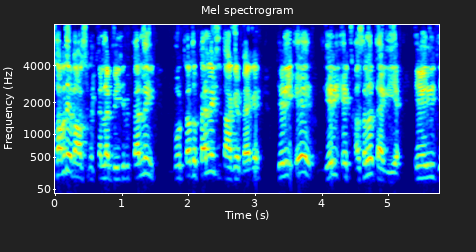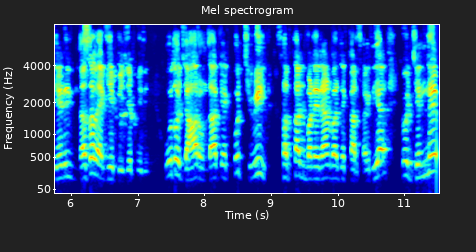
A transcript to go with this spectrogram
ਸਭ ਦੇ ਵਾਪਸ ਕੱਲਾ ਬੀਜੇਪੀ ਪਹਿਲਾਂ ਹੀ ਵੋਟਾਂ ਤੋਂ ਪਹਿਲਾਂ ਹੀ ਜਿਤਾ ਕੇ ਬਹਿ ਗਏ ਜਿਹੜੀ ਇਹ ਜਿਹੜੀ ਇੱਕ ਹਸਲਤ ਹੈਗੀ ਹੈ ਇਹ ਜਿਹੜੀ ਨਸਲ ਹੈਗੀ ਹੈ ਬੀਜੇਪੀ ਦੀ ਉਹ ਤੋਂ ਜ਼ਾਹਰ ਹੁੰਦਾ ਕਿ ਕੁਝ ਵੀ ਸੱਤਾ 'ਚ ਬਣੇ ਰਹਿਣ ਵਾਸਤੇ ਕਰ ਸਕਦੀ ਹੈ ਕਿ ਜਿੰਨੇ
